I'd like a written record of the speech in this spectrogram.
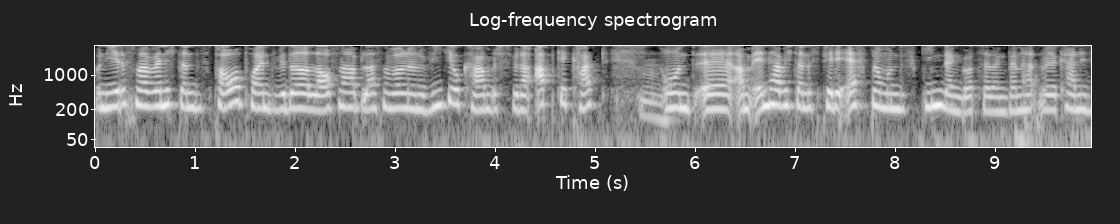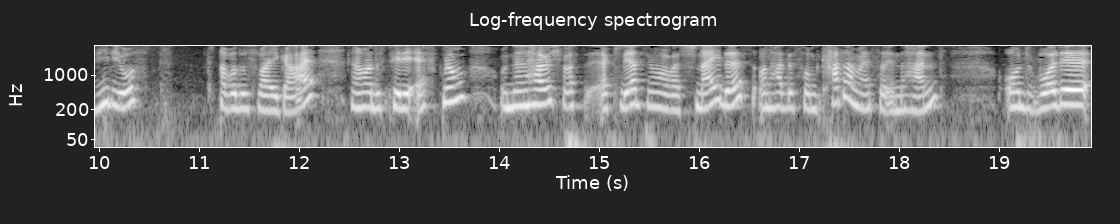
Und jedes Mal, wenn ich dann das PowerPoint wieder laufen habe lassen wollen und ein Video kam, ist es wieder abgekackt. Mhm. Und äh, am Ende habe ich dann das PDF genommen und es ging dann Gott sei Dank. Dann hatten wir keine Videos. Aber das war egal. Dann haben wir das PDF genommen und dann habe ich was erklärt, wie man was schneidet und hatte so ein Cuttermesser in der Hand und wollte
